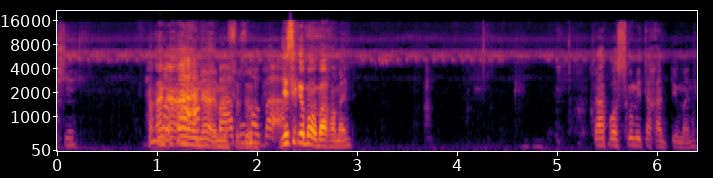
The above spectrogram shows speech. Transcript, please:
kasi. Ano, ano, ano. Bumaba. Jessica, bumaba ka man. Tapos kumita ka man.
